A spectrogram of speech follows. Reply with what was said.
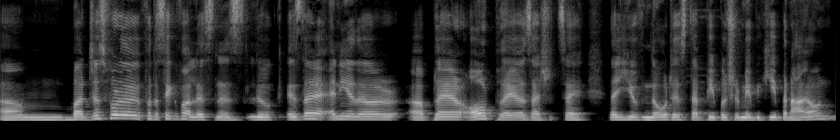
Um, but just for the for the sake of our listeners, Luke, is there any other uh, player or players, I should say, that you've noticed that people should maybe keep an eye on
